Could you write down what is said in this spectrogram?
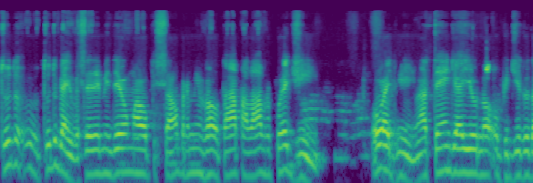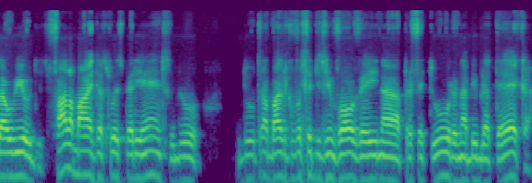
tudo, tudo bem, você me deu uma opção para mim voltar a palavra para o Edinho. Ô Edinho, atende aí o, o pedido da Wilde. Fala mais da sua experiência, do, do trabalho que você desenvolve aí na prefeitura, na biblioteca.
